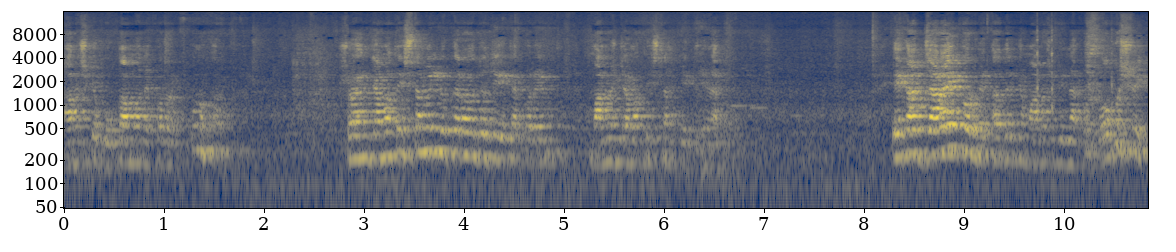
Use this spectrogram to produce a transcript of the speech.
মানুষকে বোকা মনে করার কোনো কারণ স্বয়ং জামাত ইসলামের লোকেরাও যদি এটা করেন, মানুষ জামাত ইসলামকে ঘৃণা করবে। কাজ যারাই করবে, তাদেরকে মানুষ ঘৃণা করবে। অবশ্যই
